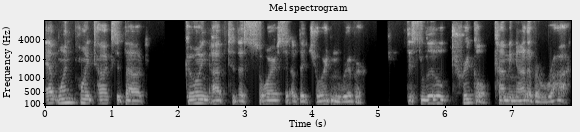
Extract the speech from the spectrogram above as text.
at one point, talks about going up to the source of the Jordan River, this little trickle coming out of a rock,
